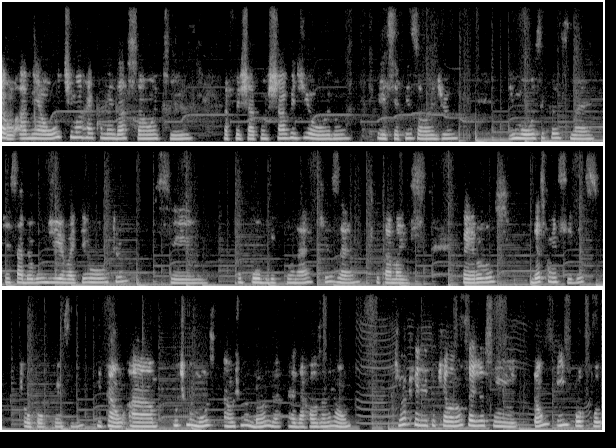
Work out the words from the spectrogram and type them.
Então, a minha última recomendação aqui, para fechar com chave de ouro esse episódio de músicas, né? Quem sabe algum dia vai ter outro, se o público, né, quiser escutar mais pérolas desconhecidas ou pouco conhecidas. Então, a última música, a última banda é da Rosa Neon, que eu acredito que ela não seja assim tão impopu-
